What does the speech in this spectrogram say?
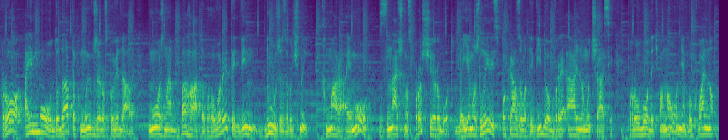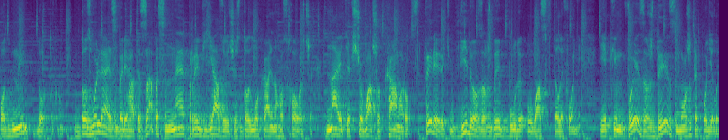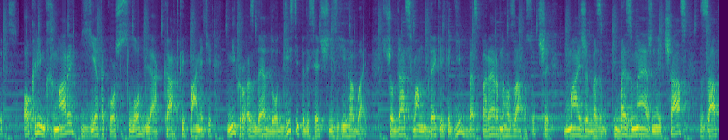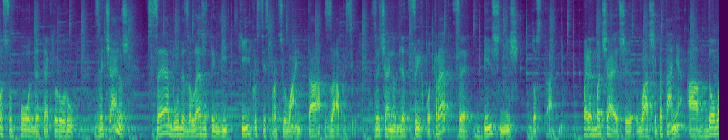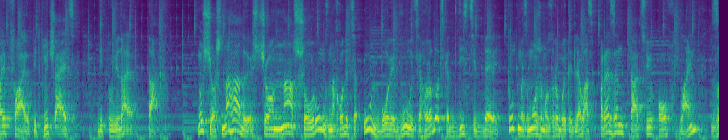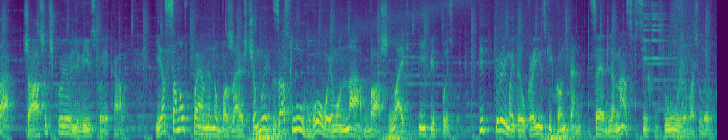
Про iMode додаток ми вже розповідали. Можна багато говорити, він дуже зручний. Хмара IMO значно спрощує роботу, дає можливість показувати відео в реальному часі, проводить оновлення буквально одним дотиком. Дозволяє зберігати записи, не прив'язуючись до локального сховища. Навіть якщо вашу камеру стиряють, відео завжди буде у вас в телефоні яким ви завжди зможете поділитись. Окрім хмари, є також слот для картки пам'яті microSD до 256 ГБ, що дасть вам декілька діб безперервного запису чи майже без, безмежний час запису по детектору руху. Звичайно ж. Все буде залежати від кількості спрацювань та записів. Звичайно, для цих потреб це більш ніж достатньо. Передбачаючи ваші питання, а до Wi-Fi підключається, відповідаю так. Ну що ж, нагадую, що наш шоурум знаходиться у Львові, вулиця Городоцька, 209. Тут ми зможемо зробити для вас презентацію офлайн за чашечкою львівської кави. Я самовпевнено вважаю, що ми заслуговуємо на ваш лайк і підписку. Підтримайте український контент. Це для нас всіх дуже важливо.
